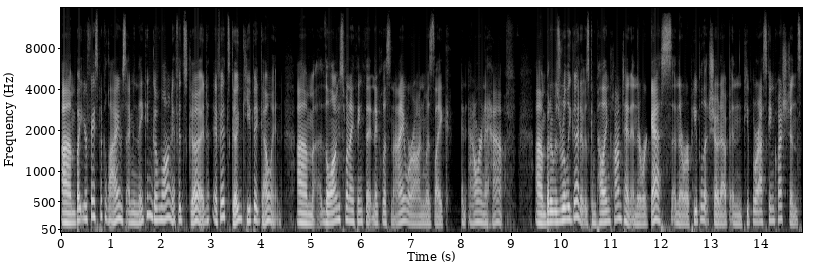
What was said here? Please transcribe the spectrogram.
Um, but your Facebook lives, I mean, they can go long if it's good. If it's good, keep it going. Um, the longest one I think that Nicholas and I were on was like an hour and a half. Um, but it was really good. It was compelling content, and there were guests, and there were people that showed up, and people were asking questions.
